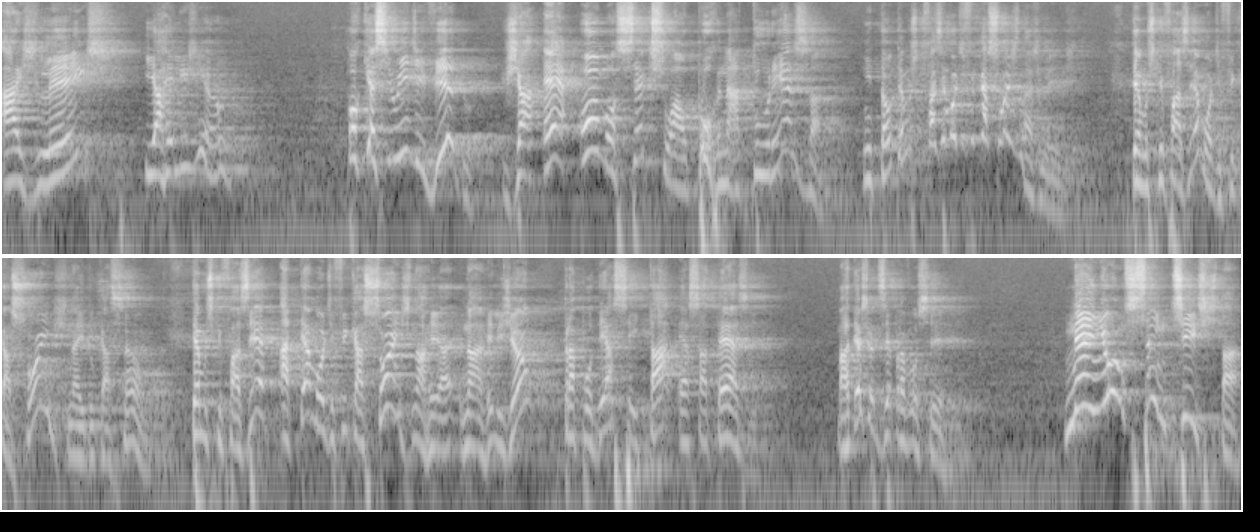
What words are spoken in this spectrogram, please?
as leis e a religião. Porque se o indivíduo já é homossexual por natureza, então temos que fazer modificações nas leis. Temos que fazer modificações na educação, temos que fazer até modificações na, na religião para poder aceitar essa tese. Mas deixa eu dizer para você: Nenhum cientista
